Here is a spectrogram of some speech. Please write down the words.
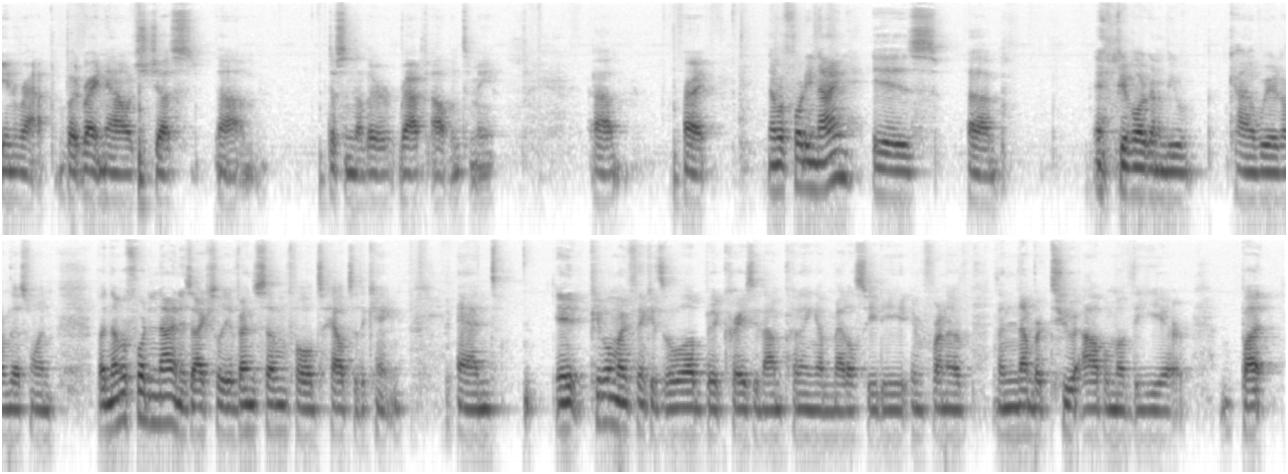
in rap, but right now it's just um, just another rap album to me. Um, all right, number forty nine is, um, and people are going to be kind of weird on this one, but number forty nine is actually Avenged Sevenfold's "Hail to the King," and it people might think it's a little bit crazy that I'm putting a metal CD in front of the number two album of the year, but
